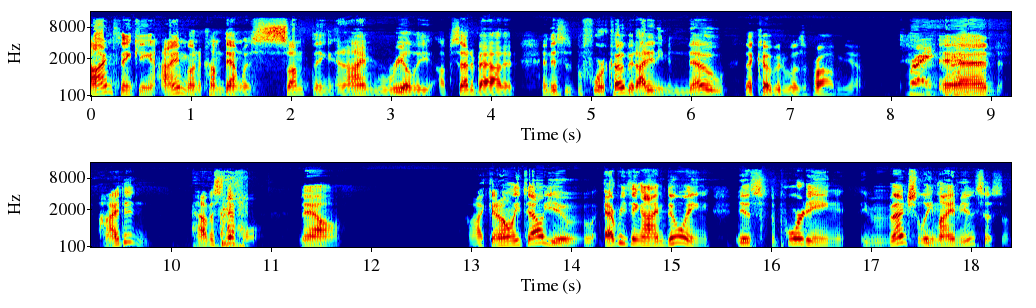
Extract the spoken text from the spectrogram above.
I'm thinking I'm going to come down with something and I'm really upset about it. And this is before COVID. I didn't even know that COVID was a problem yet. Right. And I didn't have a sniffle. Now, I can only tell you everything I'm doing is supporting eventually my immune system.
